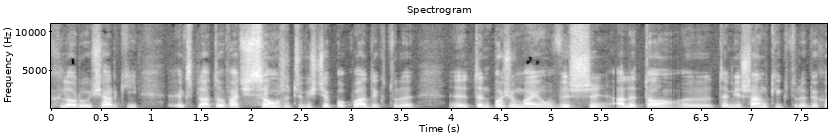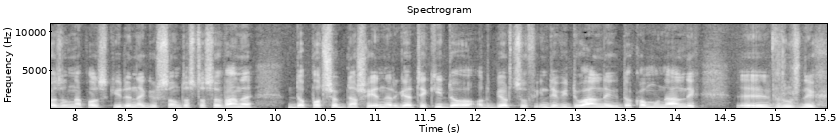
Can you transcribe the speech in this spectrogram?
chloru i siarki eksploatować. Są rzeczywiście pokłady, które y, ten poziom mają wyższy, ale to y, te mieszanki, które wychodzą na polski rynek, już są dostosowane do potrzeb naszej energetyki, do odbiorców indywidualnych, do komunalnych w różnych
